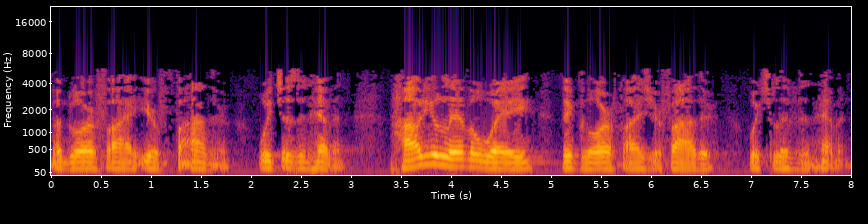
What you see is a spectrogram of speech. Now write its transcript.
but glorify your Father which is in heaven. How do you live a way that glorifies your Father which lives in heaven?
